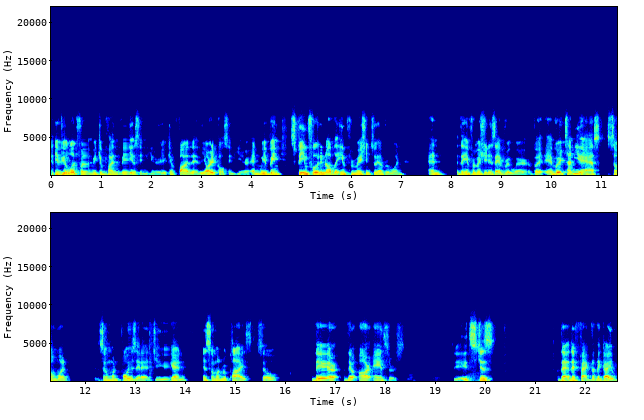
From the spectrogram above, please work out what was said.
And if you look for them, you can find videos in here. You can find the, the articles in here. And we've been spoon feeding all the information to everyone. And the information is everywhere. But every time you ask someone, someone points it at you again, and someone replies. So there, there are answers. It's just the the fact that the guy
